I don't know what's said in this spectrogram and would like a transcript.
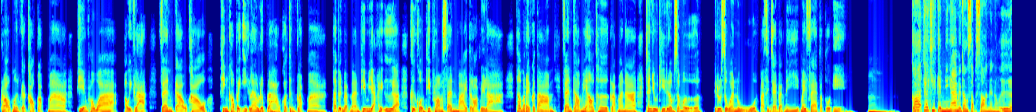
เพราะเหมือนกับเขากลับมา เพียงเพราะว่าเอาอีกละ แฟนเก่าเขาทิ้งเขาไปอีกแล้วหรือเปล่าเขาถึงกลับมา ถ้าเป็นแบบนั้นพี่ไม่อยากให้เอื้อ คือคนที่พร้อม standby ตลอดเวลา ถ้าเมื่อไหร่ก็ตาม แฟนเก่าไม่เอาเธอกลับมานะ ฉันอยู่ที่เดิมเสมอ พี่รู้สึกว่าหนูตัดสินใจแบบนี้ไม่แฟร์ต่อตัวเอง อืมก็ถ้าคิดกันง่ายๆไม่ต้องซับซ้อนนะน้องเอื้อ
